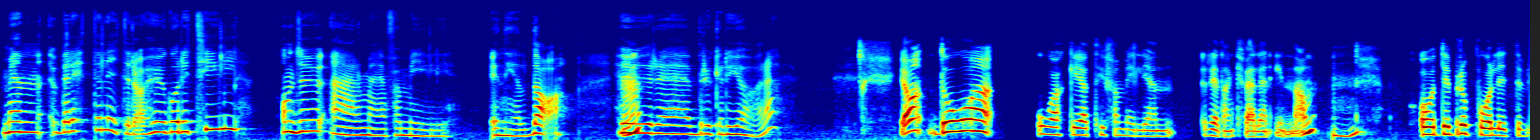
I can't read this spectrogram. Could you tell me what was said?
Men berätta lite då, hur går det till om du är med en familj en hel dag? Hur eh, brukar du göra? Ja, då åker jag till familjen redan kvällen innan. Mm. Och det beror på lite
